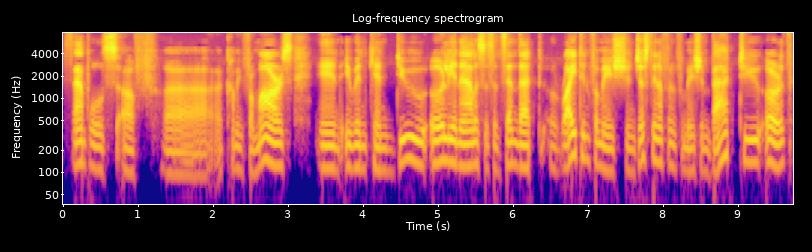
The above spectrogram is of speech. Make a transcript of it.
samples of uh, coming from Mars and even can do early analysis and send that right information, just enough information back to Earth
